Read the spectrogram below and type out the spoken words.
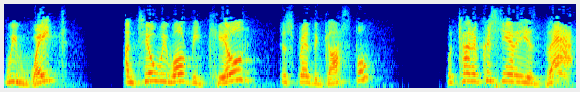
We wait until we won't be killed to spread the gospel? What kind of Christianity is that?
